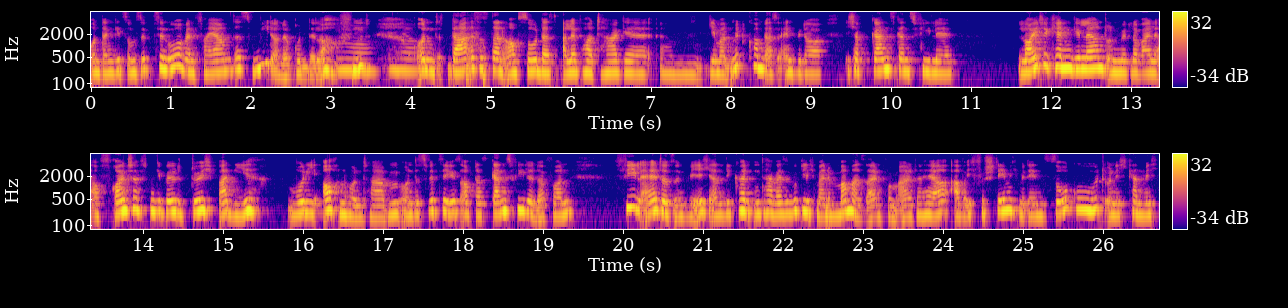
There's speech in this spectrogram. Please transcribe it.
Und dann geht es um 17 Uhr, wenn Feierabend ist, wieder eine Runde laufen. Ja, ja. Und da ist es dann auch so, dass alle paar Tage ähm, jemand mitkommt. Also entweder, ich habe ganz, ganz viele Leute kennengelernt und mittlerweile auch Freundschaften gebildet durch Buddy, wo die auch einen Hund haben. Und das Witzige ist auch, dass ganz viele davon viel älter sind wie ich. Also die könnten teilweise wirklich meine Mama sein vom Alter her. Aber ich verstehe mich mit denen so gut und ich kann mich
